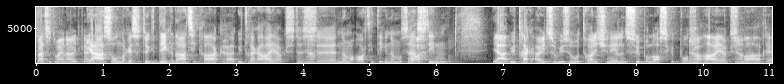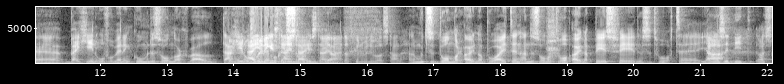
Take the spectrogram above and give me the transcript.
Wedstrijd waar je naar uitkijkt? Ja, zondag is natuurlijk de degradatiekraker. Utrecht-Ajax. Dus Ja. nummer 18 tegen nummer 16. Ja, Utrecht uit sowieso. Traditioneel een super lastige pot Ja. voor Ajax. Ja. Maar bij geen overwinning komende zondag wel. Bij Denk geen ik, overwinning is het einde. Maurice. Ja. Dat kunnen we nu wel stellen. En dan moeten ze donderdag uit naar Brighton en de zondag erop uit naar PSV. Dus het wordt, ja... En als het niet, als,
